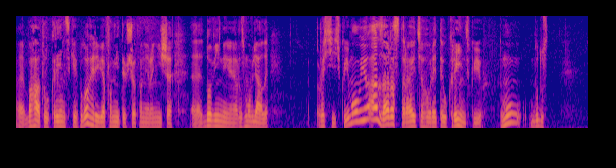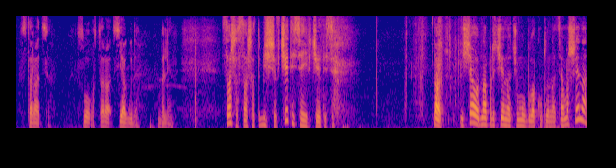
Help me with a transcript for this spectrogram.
Е, Багато українських блогерів я помітив, що вони раніше е, до війни розмовляли російською мовою, а зараз стараються говорити українською. Тому буду старатися. Слово старатися. Як буде? Блін. Саша, Саша, тобі ще вчитися і вчитися. Так, і ще одна причина, чому була куплена ця машина,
